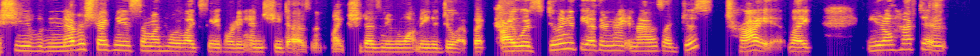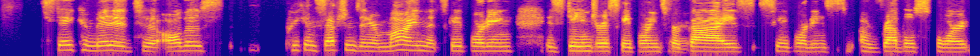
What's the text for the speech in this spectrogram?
she would never strike me as someone who would like skateboarding and she doesn't like she doesn't even want me to do it but i was doing it the other night and i was like just try it like you don't have to stay committed to all those preconceptions in your mind that skateboarding is dangerous skateboarding's for right. guys skateboarding's a rebel sport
